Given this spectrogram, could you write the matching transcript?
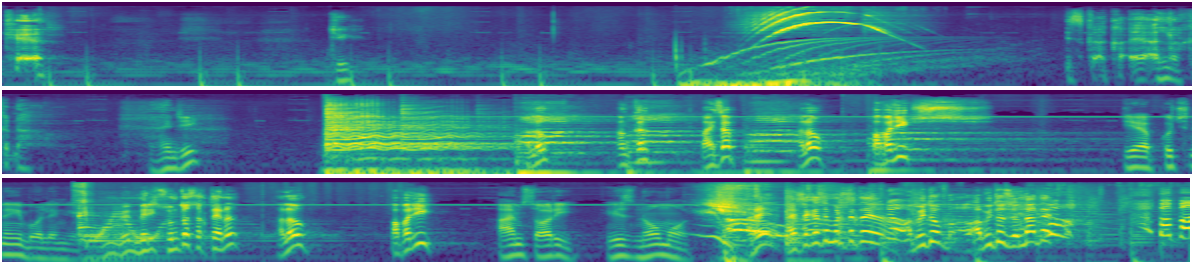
खैर। जी। इसका ख्याल रखना। हैं जी। हेलो अंकल। भाई साहब हेलो पापा जी। ये अब कुछ नहीं बोलेंगे। मेरी सुन तो सकते हैं ना? हेलो पापा जी। I am sorry he is no more अरे ऐसे कैसे मर सकते हैं? No. अभी तो अभी तो ज़िंदा थे। no. पापा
